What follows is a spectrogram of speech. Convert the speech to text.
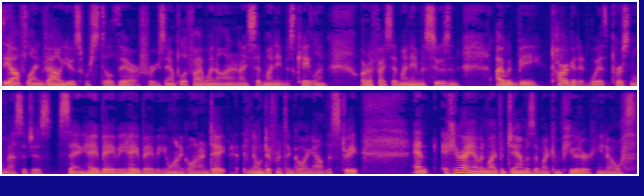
the offline values were still there. For example, if I went on and I said, my name is Caitlin, or if I said, my name is Susan, I would be targeted with personal messages saying, hey baby, hey baby, you want to go on a date? No different than going out in the street. And here I am in my pajamas at my computer, you know, with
